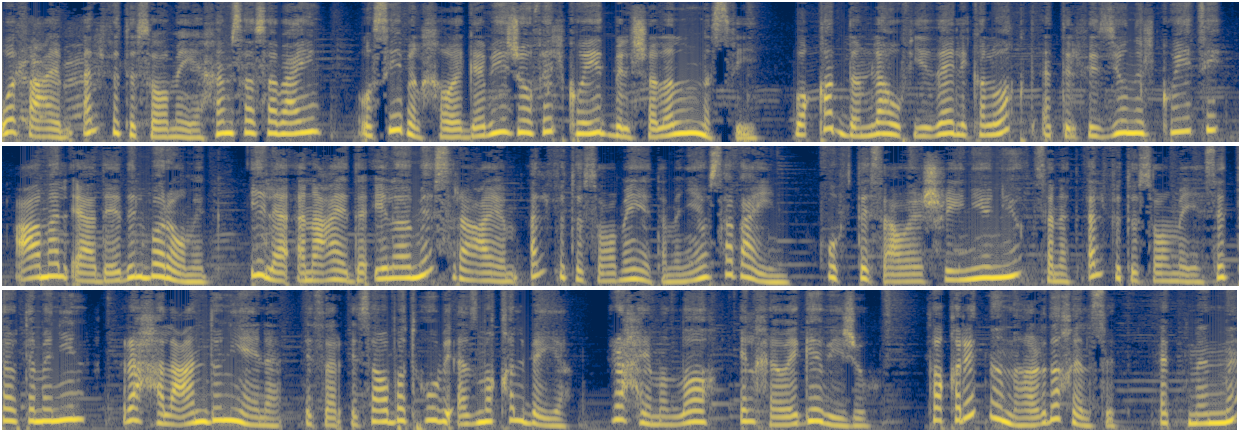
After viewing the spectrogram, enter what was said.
وفي عام 1975 أصيب الخواجة بيجو في الكويت بالشلل النصفي. وقدم له في ذلك الوقت التلفزيون الكويتي عمل إعداد البرامج. إلى أن عاد إلى مصر عام 1978 وفي 29 يونيو سنة 1986 رحل عن دنيانا إثر إصابته بأزمة قلبية. رحم الله الخواجة بيجو. فقرتنا النهاردة خلصت. أتمنى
